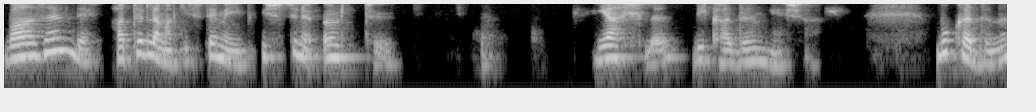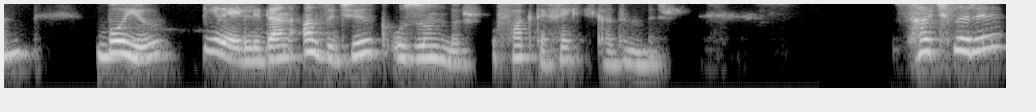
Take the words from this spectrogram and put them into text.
bazen de hatırlamak istemeyip üstünü örttüğü yaşlı bir kadın yaşar. Bu kadının boyu 1.50'den azıcık uzundur. Ufak tefek bir kadındır. Saçları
